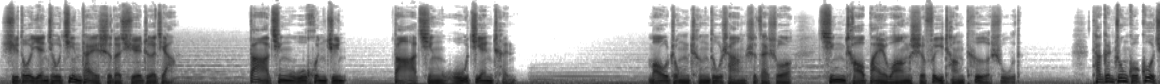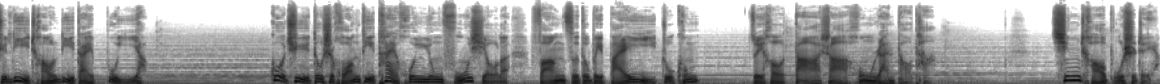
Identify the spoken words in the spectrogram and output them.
许多研究近代史的学者讲：“大清无昏君，大清无奸臣。”某种程度上是在说清朝败亡是非常特殊的，它跟中国过去历朝历代不一样。过去都是皇帝太昏庸腐朽了，房子都被白蚁蛀空，最后大厦轰然倒塌。清朝不是这样。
